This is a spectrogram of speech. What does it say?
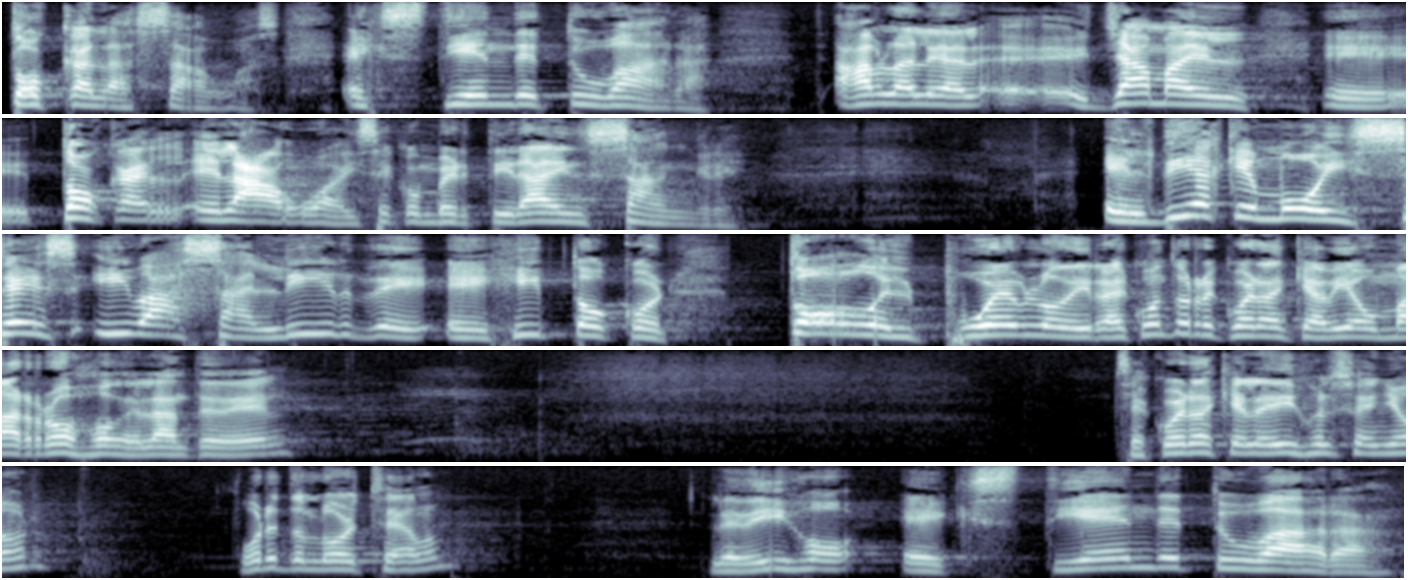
toca las aguas, extiende tu vara, háblale, eh, eh, llama el, eh, toca el, agua y se convertirá en sangre. El día que Moisés iba a salir de Egipto con todo el pueblo de Israel, ¿cuántos recuerdan que había un mar rojo delante de él? ¿Se acuerda que le dijo el Señor? What did the Lord tell him? Le dijo, extiende tu vara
